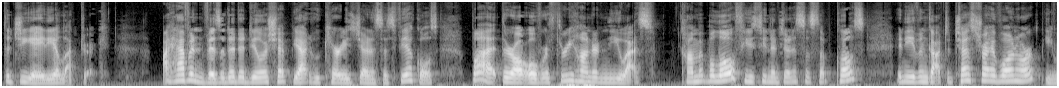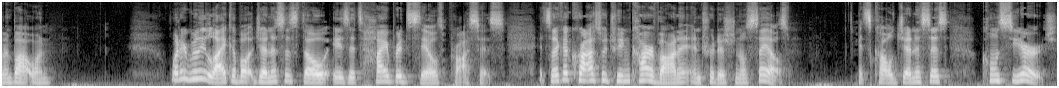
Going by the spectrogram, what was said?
the G80 Electric. I haven't visited a dealership yet who carries Genesis vehicles, but there are over 300 in the US. Comment below if you've seen a Genesis up close and even got to test drive one or even bought one. What I really like about Genesis, though, is its hybrid sales process. It's like a cross between Carvana and traditional sales. It's called Genesis Concierge.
